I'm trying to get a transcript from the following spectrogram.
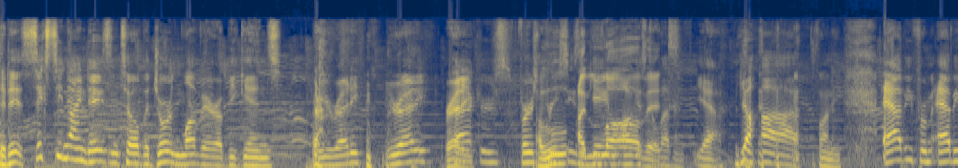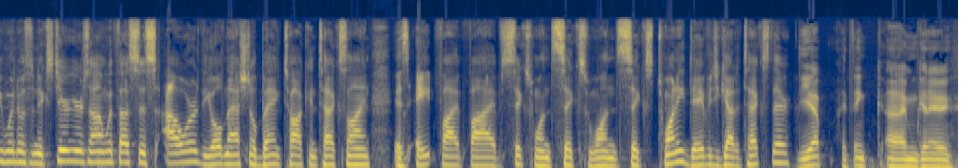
It is 69 days until the Jordan Love era begins. Are you ready? You ready? Ready. Packers first preseason I game love August it. 11th. Yeah, yeah, funny. Abby from Abby Windows and Exteriors on with us this hour. The Old National Bank talking text line is 855-616-1620. David, you got a text there? Yep, I think I'm going to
